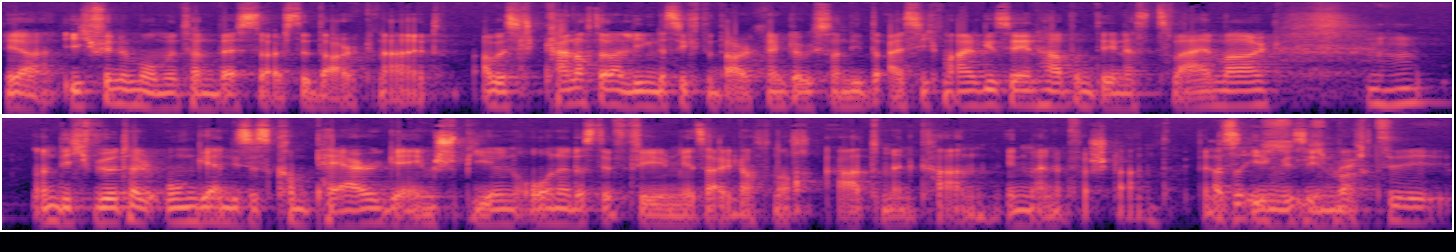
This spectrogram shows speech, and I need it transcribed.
ja, ich finde momentan besser als The Dark Knight. Aber es kann auch daran liegen, dass ich The Dark Knight, glaube ich, so an die 30 Mal gesehen habe und den erst zweimal. Und ich würde halt ungern dieses Compare-Game spielen, ohne dass der Film jetzt halt auch noch atmen kann in meinem Verstand. Wenn Also ich, ich möchte sie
